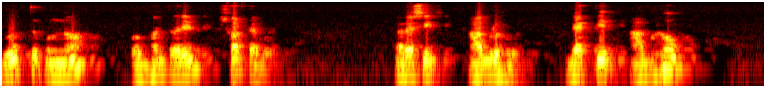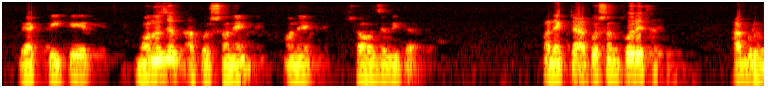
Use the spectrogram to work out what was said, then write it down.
গুরুত্বপূর্ণ অভ্যন্তরীণ শর্তাবলী। রাশি আগ্রহ। ব্যক্তির আগ্রহ ব্যক্তিকে মনোযোগ আকর্ষণে অনেক সহযোগিতা, অনেকটা আকর্ষণ করে থাকে। আগ্রহ।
